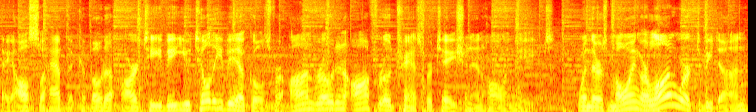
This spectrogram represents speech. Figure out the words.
They also have the Kubota RTV utility vehicles for on road and off road transportation and hauling needs. When there's mowing or lawn work to be done,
